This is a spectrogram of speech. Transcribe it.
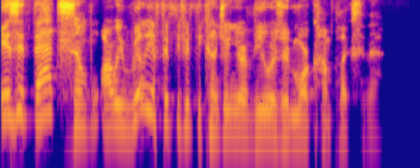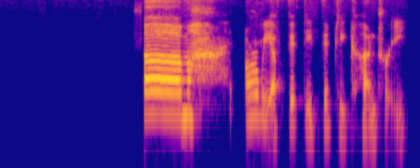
Is it that simple? Are we really a 50 50 country in your view, or is it more complex than that? Um, are we a 50 50 country?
